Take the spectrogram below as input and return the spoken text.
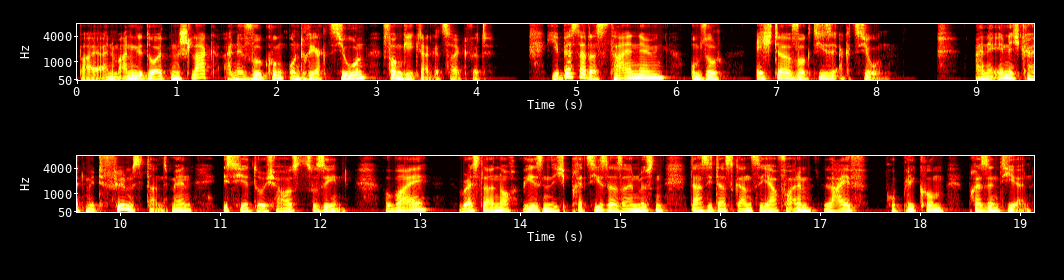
bei einem angedeuteten Schlag eine Wirkung und Reaktion vom Gegner gezeigt wird. Je besser das Timing, umso echter wirkt diese Aktion. Eine Ähnlichkeit mit Film-Stuntman ist hier durchaus zu sehen, wobei Wrestler noch wesentlich präziser sein müssen, da sie das ganze ja vor einem Live-Publikum präsentieren.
